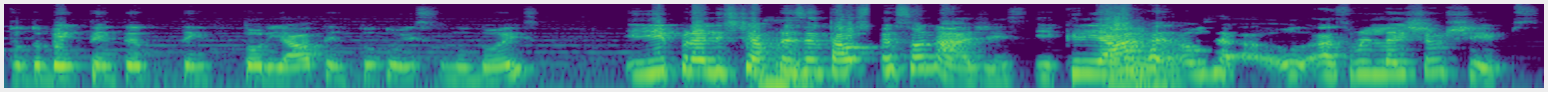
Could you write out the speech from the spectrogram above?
Tudo bem que tem, tem tutorial, tem tudo isso no 2. E para eles te uhum. apresentar os personagens e criar uhum. as relationships.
